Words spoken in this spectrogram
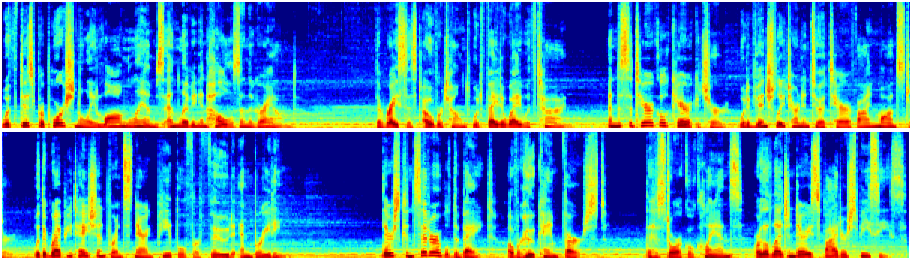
with disproportionately long limbs and living in holes in the ground. The racist overtones would fade away with time, and the satirical caricature would eventually turn into a terrifying monster with a reputation for ensnaring people for food and breeding. There's considerable debate over who came first the historical clans or the legendary spider species.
